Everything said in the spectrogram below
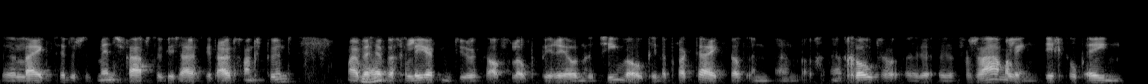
lijkt, hè, dus het mensvraagstuk is eigenlijk het uitgangspunt. Maar we hebben geleerd natuurlijk de afgelopen periode, dat zien we ook in de praktijk, dat een, een, een grote uh, verzameling dicht op één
